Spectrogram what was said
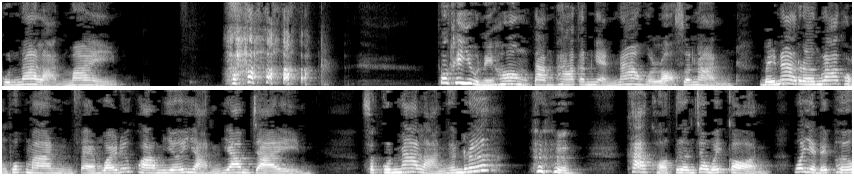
กุลหน้าหลานไม่พวกที่อยู่ในห้องต่างพากันแหง่นหน้าหัวเราะสนั่น ใบหน้าเริงร่าของพวกมัน แฝงไว้ด้วยความเย้ยหยันย่ามใจ สกุลหน้าหลานเงินหรือข้าขอเตือนเจ้าไว้ก่อน ว่าอย่าได้เพ้อ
